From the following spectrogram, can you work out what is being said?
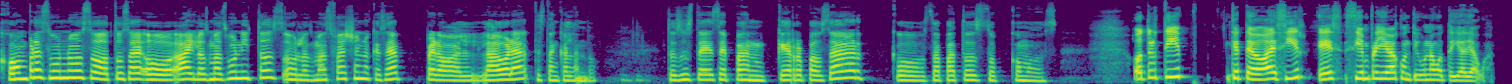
compras unos o tú sabes, o hay los más bonitos o los más fashion, lo que sea, pero a la hora te están calando. Entonces ustedes sepan qué ropa usar o zapatos cómodos. Otro tip que te voy a decir es siempre lleva contigo una botella de agua.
